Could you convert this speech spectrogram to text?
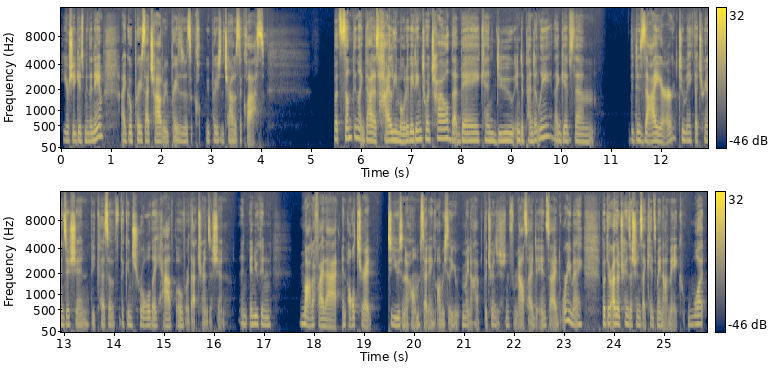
he or she gives me the name, I go praise that child. We praise it as a, we praise the child as a class. But something like that is highly motivating to a child that they can do independently, that gives them the desire to make the transition because of the control they have over that transition. And, and you can modify that and alter it to use in a home setting. Obviously, you may not have the transition from outside to inside, or you may, but there are other transitions that kids may not make. What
